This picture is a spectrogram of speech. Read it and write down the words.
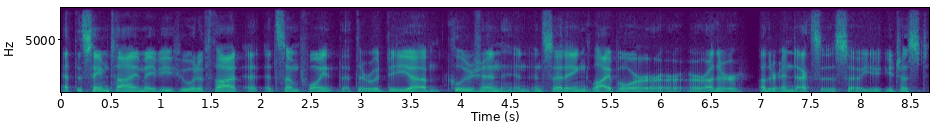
at the same time, maybe who would have thought at, at some point that there would be um, collusion in, in, setting LIBOR or, or, other other indexes? So you, you just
